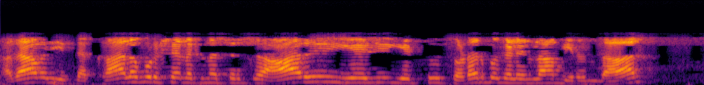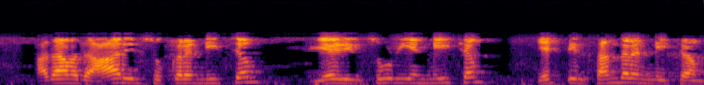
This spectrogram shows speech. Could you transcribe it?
அதாவது இந்த காலபுருஷ லக்னத்திற்கு ஆறு ஏழு எட்டு தொடர்புகள் எல்லாம் இருந்தால் அதாவது ஆறில் சுக்கரன் நீச்சம் ஏழில் சூரியன் நீச்சம் எட்டில் சந்திரன் நீச்சம்.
